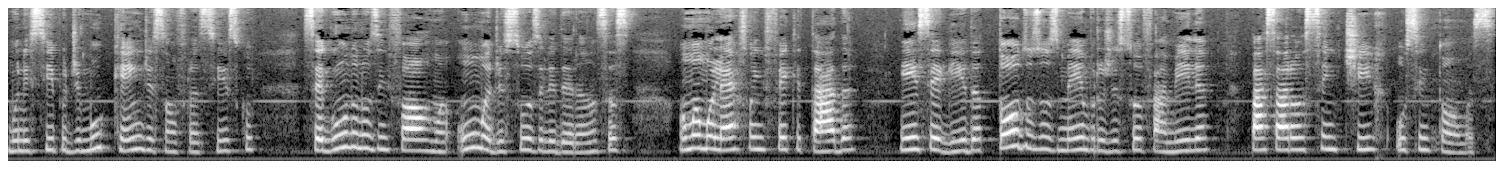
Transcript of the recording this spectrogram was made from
município de Muquem de São Francisco, segundo nos informa uma de suas lideranças, uma mulher foi infectada e em seguida todos os membros de sua família passaram a sentir os sintomas.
